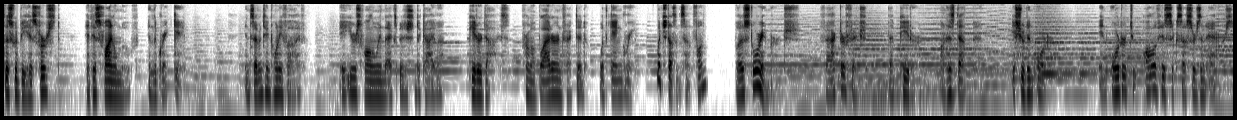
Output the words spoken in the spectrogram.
this would be his first and his final move in the Great Game. In 1725, eight years following the expedition to Khiva, Peter dies from a bladder infected with gangrene, which doesn't sound fun. But a story emerged, fact or fiction, that Peter, on his deathbed, issued an order in order to all of his successors and heirs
